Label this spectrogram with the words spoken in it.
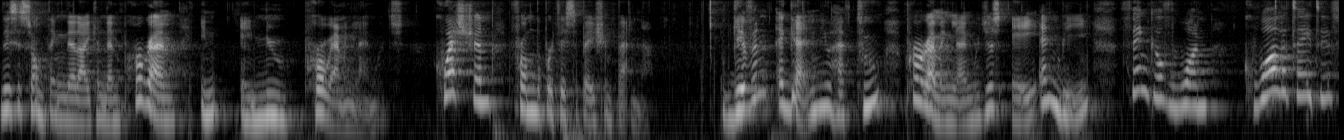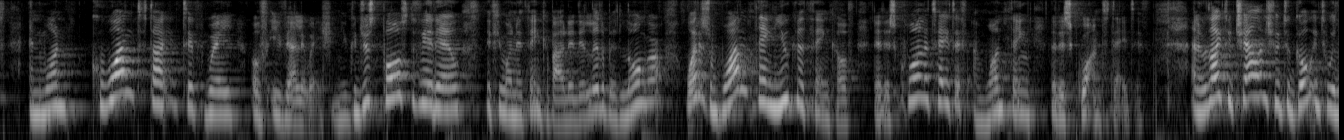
This is something that I can then program in a new programming language. Question from the participation panda. Given, again, you have two programming languages, A and B, think of one qualitative and one quantitative way of evaluation. You can just pause the video if you want to think about it a little bit longer. What is one thing you could think of that is qualitative and one thing that is quantitative? And I would like to challenge you to go into a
